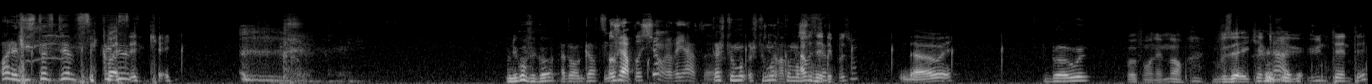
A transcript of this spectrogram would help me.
Oh, il a du stuff diam, C'est quoi P2. cette game Du coup, on fait quoi? Attends, regarde ça. Go faire potion, regarde. Là, je te montre, je te montre comment Ah, ça vous avez fait. des potions? Bah ouais. Bah ouais. Ouais, on est mort. Vous avez quelqu'un a eu une TNT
